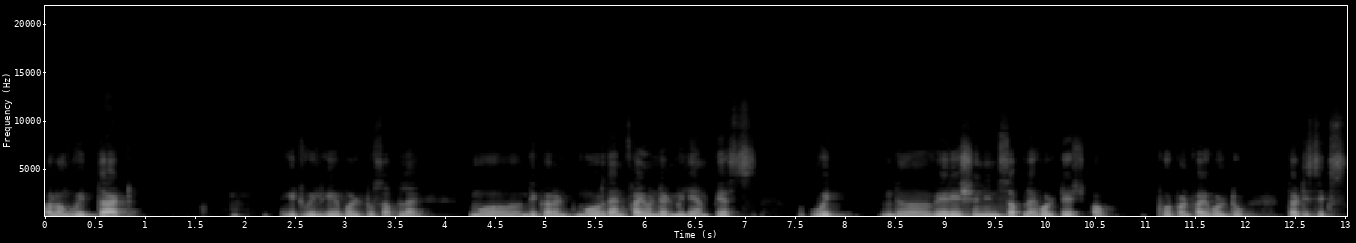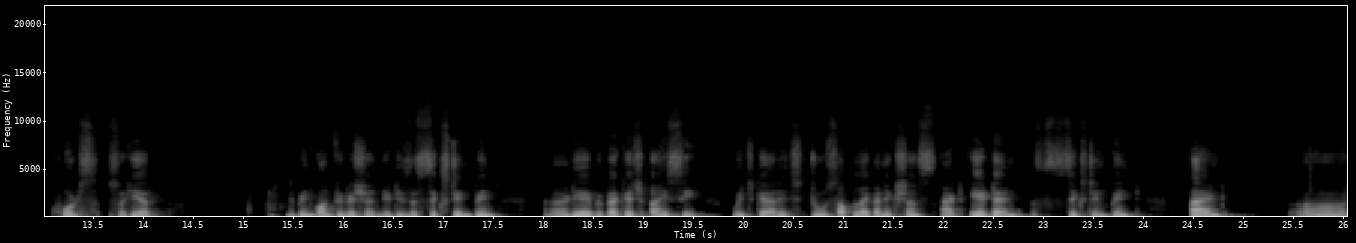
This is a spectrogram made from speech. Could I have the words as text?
Along with that it will able to supply more the current more than 500 milliamperes with the variation in supply voltage of 4.5 volt to 36 volts. So here the pin configuration it is a 16 pin uh, DIP package IC which carries two supply connections at 8 and 16 pin and uh,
